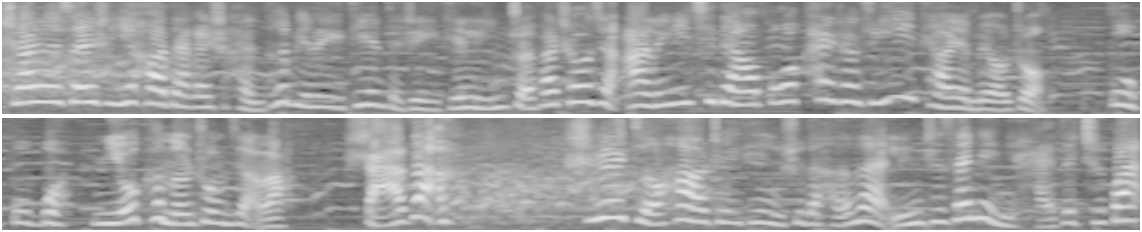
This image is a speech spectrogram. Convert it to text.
十二月三十一号大概是很特别的一天，在这一天里你转发抽奖二零一七条，不过看上去一条也没有中。不不不，你有可能中奖了，傻子。十月九号这一天你睡得很晚，凌晨三点你还在吃瓜。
